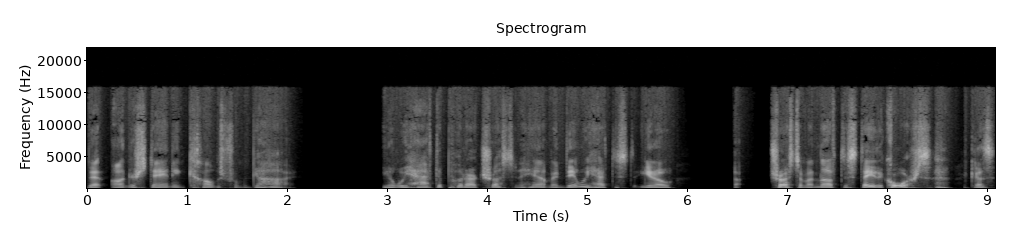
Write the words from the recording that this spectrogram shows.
That understanding comes from God. You know, we have to put our trust in him, and then we have to, you know, uh, trust him enough to stay the course because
